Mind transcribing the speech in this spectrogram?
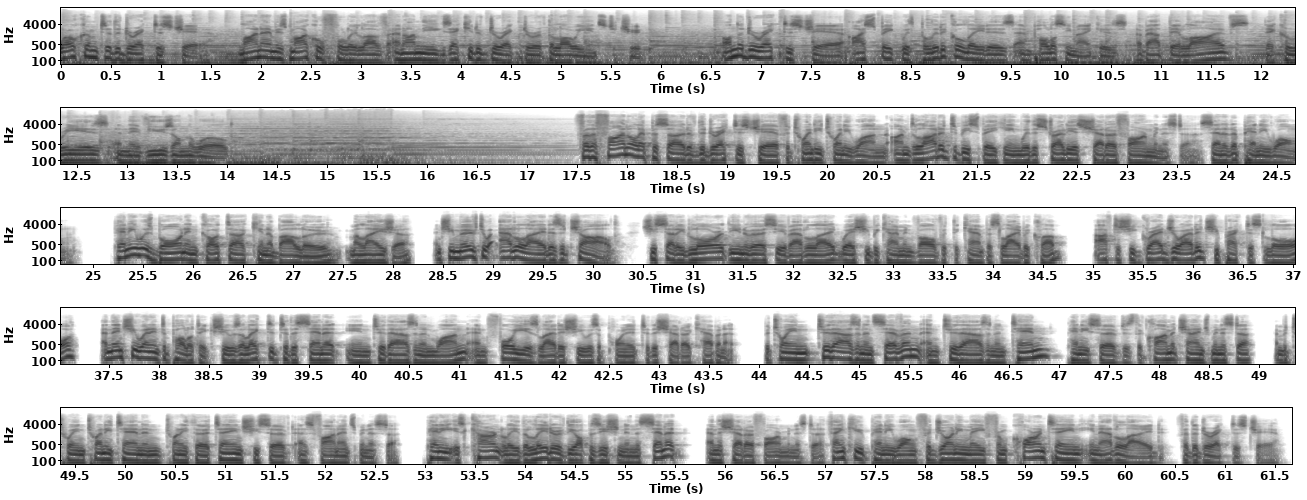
Welcome to the Director's Chair. My name is Michael Fullilove and I'm the Executive Director of the Lowy Institute. On the Director's Chair, I speak with political leaders and policymakers about their lives, their careers, and their views on the world. For the final episode of the Director's Chair for 2021, I'm delighted to be speaking with Australia's Shadow Foreign Minister, Senator Penny Wong. Penny was born in Kota Kinabalu, Malaysia, and she moved to Adelaide as a child. She studied law at the University of Adelaide, where she became involved with the Campus Labor Club. After she graduated, she practiced law, and then she went into politics. She was elected to the Senate in 2001, and four years later, she was appointed to the Shadow Cabinet. Between 2007 and 2010, Penny served as the Climate Change Minister, and between 2010 and 2013, she served as Finance Minister. Penny is currently the leader of the opposition in the Senate and the Shadow Foreign Minister. Thank you, Penny Wong, for joining me from quarantine in Adelaide for the Director's Chair.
